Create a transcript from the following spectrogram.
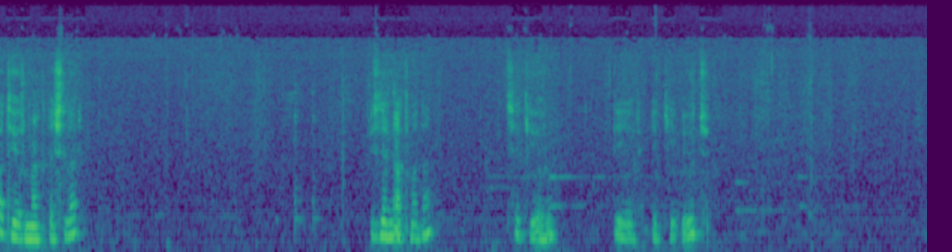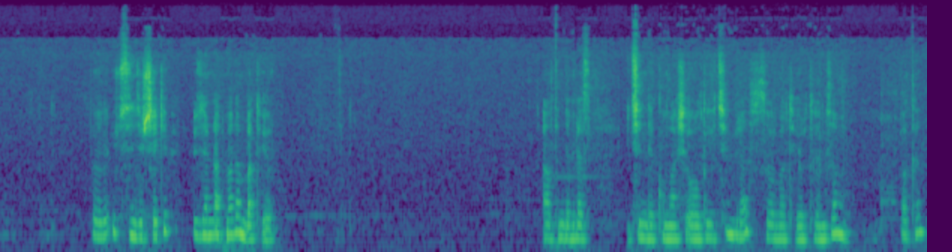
Batıyorum arkadaşlar. Üzerine atmadan çekiyorum. 1 2 3 Böyle 3 zincir çekip üzerine atmadan batıyorum. Altında biraz içinde kumaşı olduğu için biraz zor batıyor tığımız ama bakın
